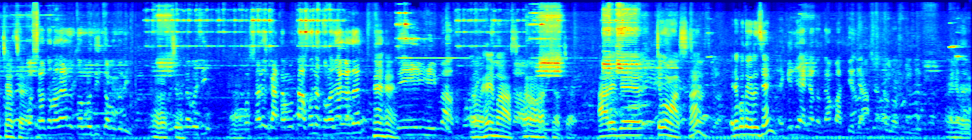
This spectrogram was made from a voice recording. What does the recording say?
আচ্ছা আচ্ছা। আচ্ছা। হ্যাঁ হ্যাঁ। এই মাছ। আচ্ছা আচ্ছা। আর এই যে চুবা মাছ হ্যাঁ? এটা কত করে দিচ্ছেন? এক কেজি এক হাজার দাম বাড়তে যায় হ্যাঁ।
